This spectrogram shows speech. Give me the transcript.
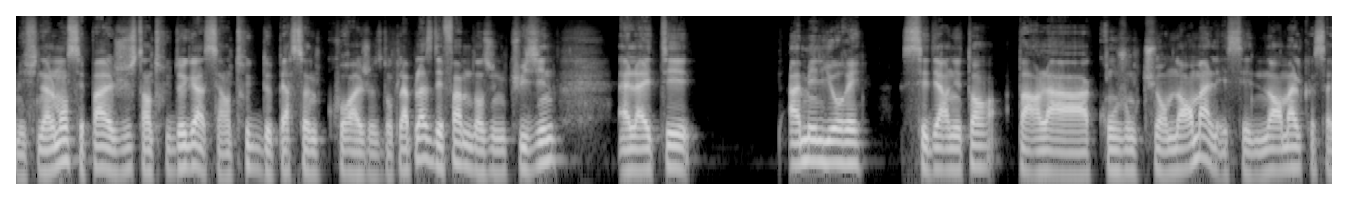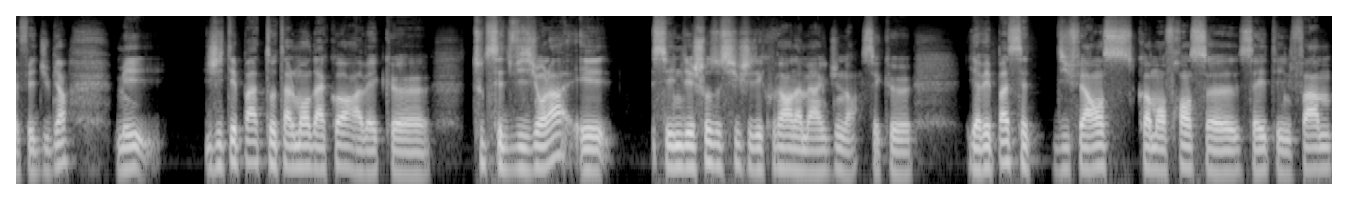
Mais finalement, c'est pas juste un truc de gars, c'est un truc de personnes courageuses. Donc, la place des femmes dans une cuisine, elle a été améliorée ces derniers temps par la conjoncture normale et c'est normal que ça ait fait du bien. Mais j'étais pas totalement d'accord avec euh, toute cette vision-là. Et c'est une des choses aussi que j'ai découvert en Amérique du Nord. C'est que il n'y avait pas cette différence comme en France, euh, ça a été une femme,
